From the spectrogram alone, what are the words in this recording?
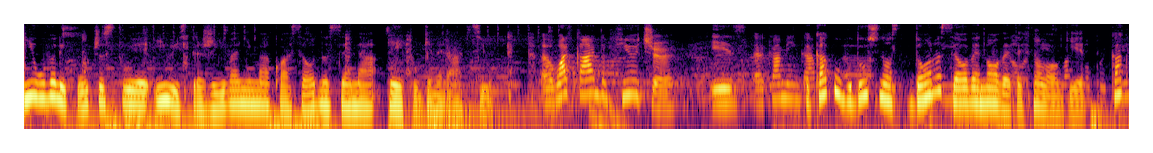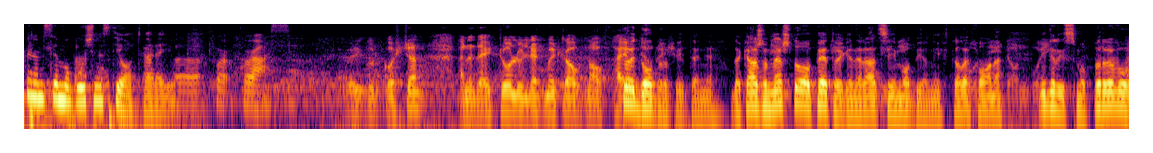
i uvelik učestvuje i u istraživanjima koja se odnose na petu generaciju. Uh, Kakvu budućnost donose ove nove tehnologije? Kakve nam se mogućnosti otvaraju? To je dobro pitanje. Da kažem nešto o petoj generaciji mobilnih telefona. Vidjeli smo prvu,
